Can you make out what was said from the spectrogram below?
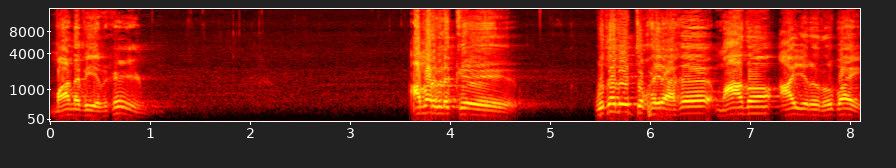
மாணவியர்கள் அவர்களுக்கு உதவித்தொகையாக மாதம் ஆயிரம் ரூபாய்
